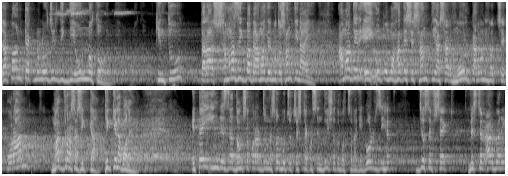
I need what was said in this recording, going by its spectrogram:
জাপান টেকনোলজির দিক দিয়ে উন্নত, কিন্তু তারা সামাজিকভাবে আমাদের মতো শান্তি নাই। আমাদের এই উপমহাদেশে শান্তি আসার মূল কারণই হচ্ছে কোরআন, মাদ্রাসা শিক্ষা। ঠিক কিনা বলেন? এটাই ইংরেজরা ধ্বংস করার জন্য সর্বোচ্চ চেষ্টা করছেন দুই শত বছর আগে। গোল্ড জিহাদ, জোসেফ শেখ, মিস্টার আরবারি,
